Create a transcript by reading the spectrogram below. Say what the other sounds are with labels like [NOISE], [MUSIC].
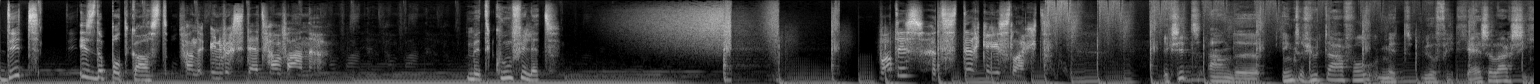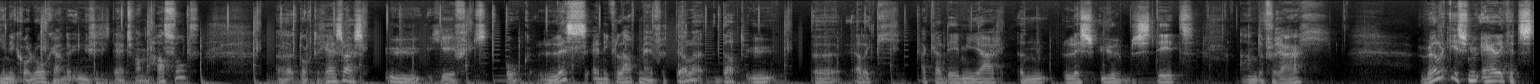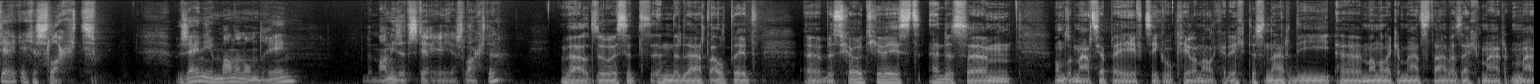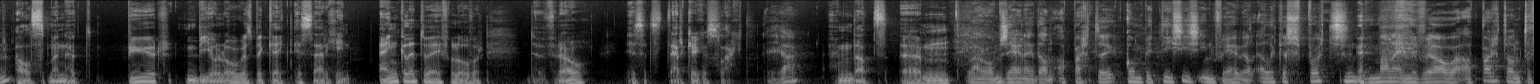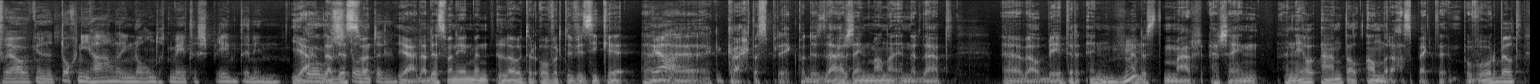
Dit is de podcast van de Universiteit van Vlaanderen. met Koen Filet. Wat is het sterke geslacht? Ik zit aan de interviewtafel met Wilfried Gijzelaars, gynaecoloog aan de Universiteit van Hasselt. Uh, dokter Gijzelaars, u geeft ook les en ik laat mij vertellen dat u uh, elk academiejaar een lesuur besteedt aan de vraag welk is nu eigenlijk het sterke geslacht? We zijn hier mannen ondereen. De man is het sterke geslacht, hè? Wel, zo is het inderdaad altijd uh, beschouwd geweest. Hè? Dus um, onze maatschappij heeft zich ook helemaal gericht dus naar die uh, mannelijke maatstaven, zeg maar. -hmm. Maar als men het puur biologisch bekijkt, is daar geen enkele twijfel over. De vrouw is het sterke geslacht. Ja. En dat, um... Waarom zijn er dan aparte competities in vrijwel elke sport? De mannen en de vrouwen apart, want de vrouwen kunnen het toch niet halen in de 100 meter sprint en in ja, dat is Ja, dat is wanneer men louter over de fysieke uh, ja. krachten spreekt. Dus daar zijn mannen inderdaad uh, wel beter in. Mm -hmm. hè, dus, maar er zijn een heel aantal andere aspecten. Bijvoorbeeld...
